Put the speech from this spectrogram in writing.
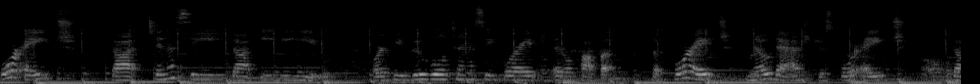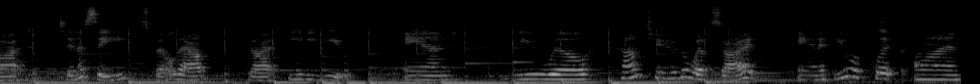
4h.tennessee.edu. Or if you Google Tennessee 4-H, it'll pop up. But 4-H, no dash, just 4H dot Tennessee, spelled out, dot edu. And you will come to the website and if you will click on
